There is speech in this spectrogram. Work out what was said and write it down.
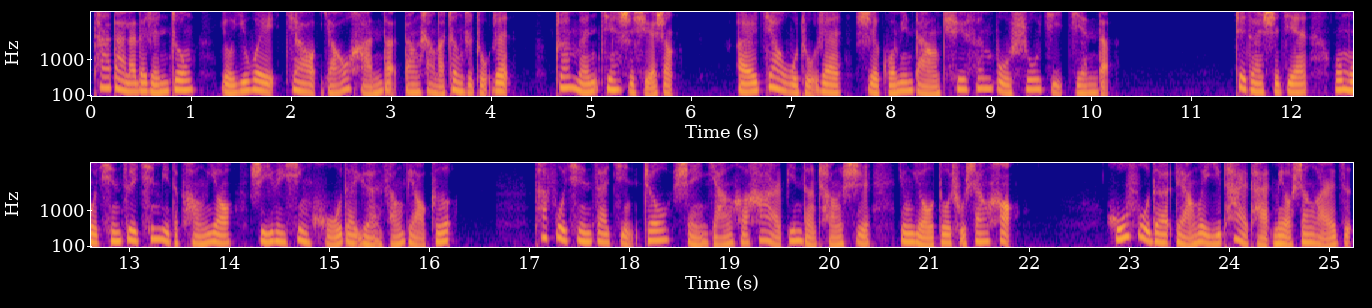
她带来的人中有一位叫姚涵的，当上了政治主任，专门监视学生；而教务主任是国民党区分部书记兼的。这段时间，我母亲最亲密的朋友是一位姓胡的远房表哥，他父亲在锦州、沈阳和哈尔滨等城市拥有多处商号。胡父的两位姨太太没有生儿子，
